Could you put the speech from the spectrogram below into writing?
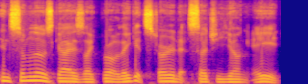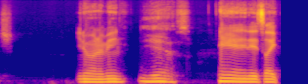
and some of those guys, like, bro, they get started at such a young age. You know what I mean? Yes. And it's like,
